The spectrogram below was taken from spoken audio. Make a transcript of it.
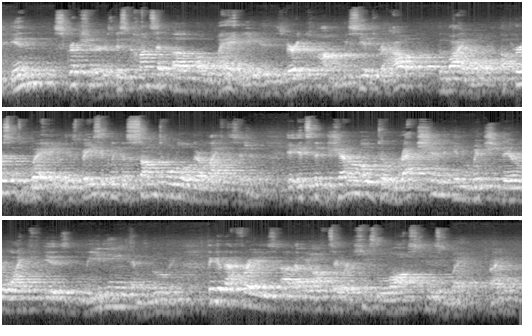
See, in scriptures, this concept of a way is very common. We see it throughout the Bible. A person's way is basically the sum total of their life decision. It's the general direction in which their life is leading and moving. Think of that phrase uh, that we often say where he's lost his way, right?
